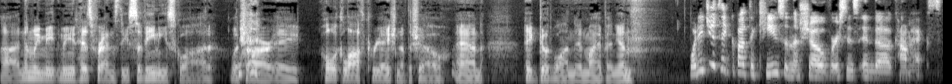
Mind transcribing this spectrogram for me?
Uh, and then we meet we meet his friends, the Savini Squad, which are a whole cloth creation of the show and a good one in my opinion. What did you think about the keys in the show versus in the comics?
